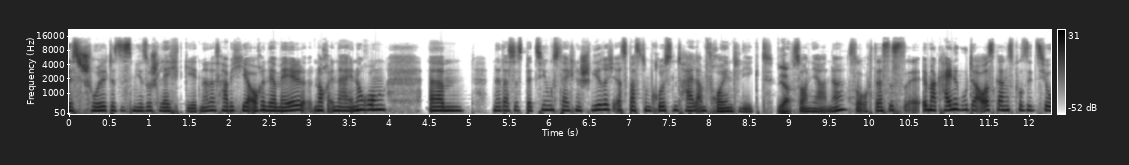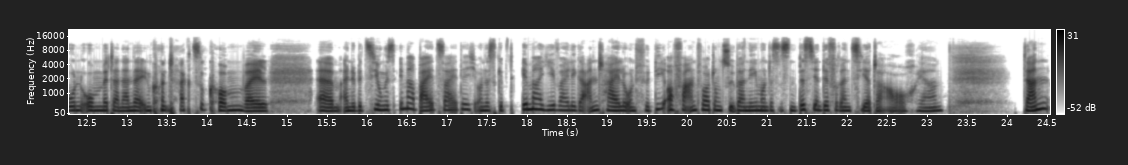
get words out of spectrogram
ist schuld, dass es mir so schlecht geht. Ne? Das habe ich hier auch in der Mail noch in Erinnerung. Ähm, ne, dass es beziehungstechnisch schwierig ist, was zum größten Teil am Freund liegt. Ja. Sonja, ne? So, das ist äh, immer keine gute Ausgangsposition, um miteinander in Kontakt zu kommen, weil ähm, eine Beziehung ist immer beidseitig und es gibt immer jeweilige Anteile und für die auch Verantwortung zu übernehmen und das ist ein bisschen differenzierter auch, ja. Dann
